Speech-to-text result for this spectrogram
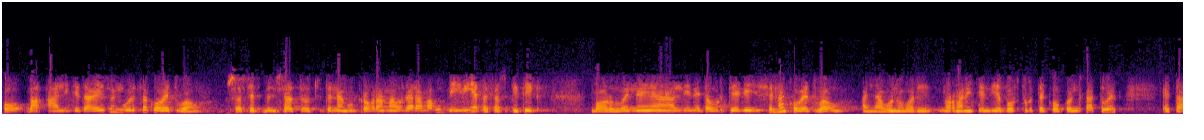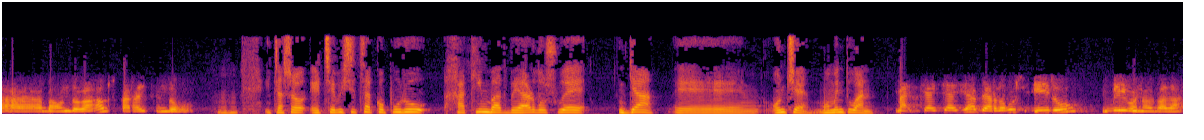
O, ba, alik eta gehiazen guretzako betu hau. Osa, zuten nagu programa hau dara magu, bimi eta zazpitik. Ba, orduen aldin eta urte gehiazenak hobetu hau. Baina, bueno, hori, normalitzen die bosturteko kontratuek, eta, ba, ondo bagauz, garraitzen dugu. Itxaso, etxe bizitza kopuru jakin bat behar dozue, ja, e, ontxe, momentuan? Ba, ja, ja, ja, behar duguz, iru, bilbon albada.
